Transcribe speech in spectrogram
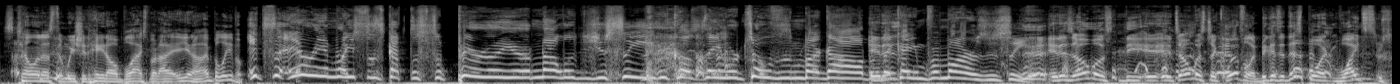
he's telling us that we should hate all blacks. But I, you know, I believe him. It's the Aryan race that's got the superior knowledge, you see, because they were chosen by God and It they is- came from Mars, you see. It is almost the. It's almost equivalent because at this point, whites,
